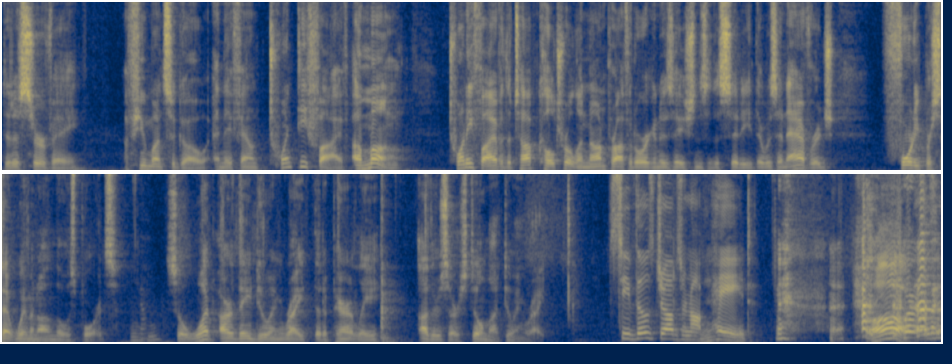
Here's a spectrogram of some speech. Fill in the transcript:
did a survey a few months ago, and they found 25, among 25 of the top cultural and nonprofit organizations of the city, there was an average 40% women on those boards. Mm-hmm. So, what are they doing right that apparently others are still not doing right? Steve, those jobs are not paid. Ah,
